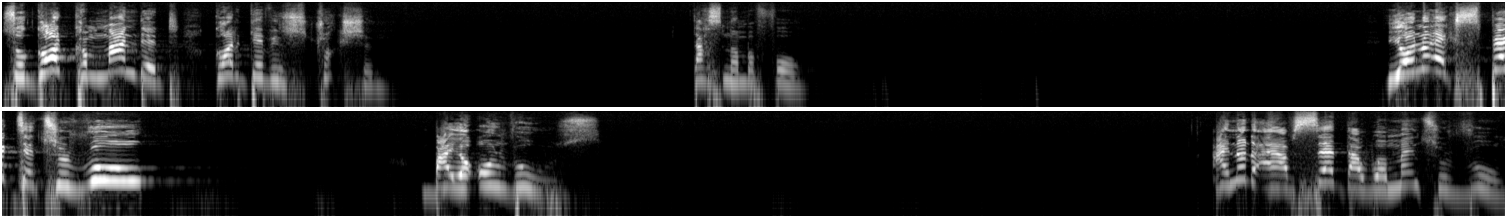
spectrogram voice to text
So God commanded, God gave instruction. That's number four. You're not expected to rule by your own rules. I know that I have said that we're meant to rule.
